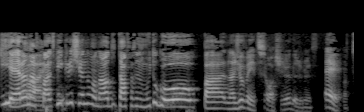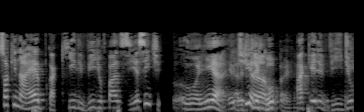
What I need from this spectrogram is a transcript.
E era na fase que Cristiano Ronaldo tava fazendo muito gol pra, na Juventus. Eu acho que é dois meses. É, só que na época aquele vídeo fazia sentido. Luaninha, eu Ela te explicou amo. pra gente. Aquele vídeo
